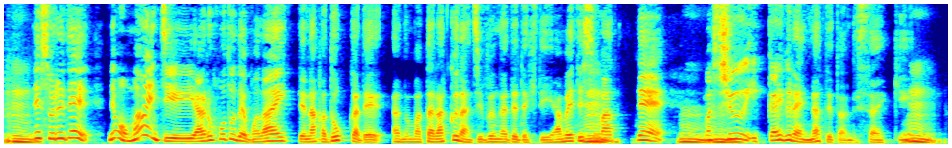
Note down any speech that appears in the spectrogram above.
うんで、それで、でも毎日やるほどでもないって、なんかどっかで、あの、また楽な自分が出てきてやめてしまって、うんまあ、週1回ぐらいになってたんです、最近。うん。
